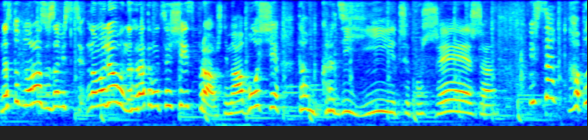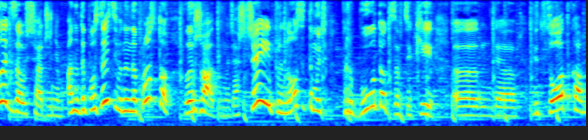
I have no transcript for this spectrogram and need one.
Наступного разу замість намальованих гратимуться ще й справжніми, або ще там крадії чи пожежа. І все, гаплик за ощадженням. А на депозиті вони не просто лежатимуть, а ще й приноситимуть прибуток завдяки е, е, відсоткам.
